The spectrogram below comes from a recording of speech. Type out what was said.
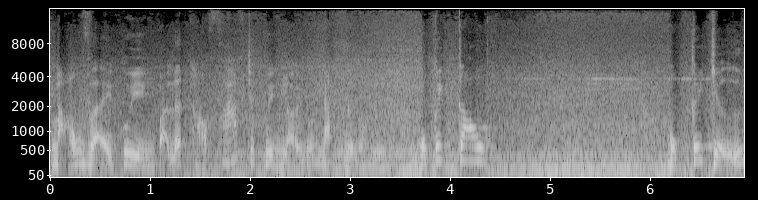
bảo vệ quyền và lợi hợp pháp cho quyền lợi đối lập nữa. Một cái câu, một cái chữ,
